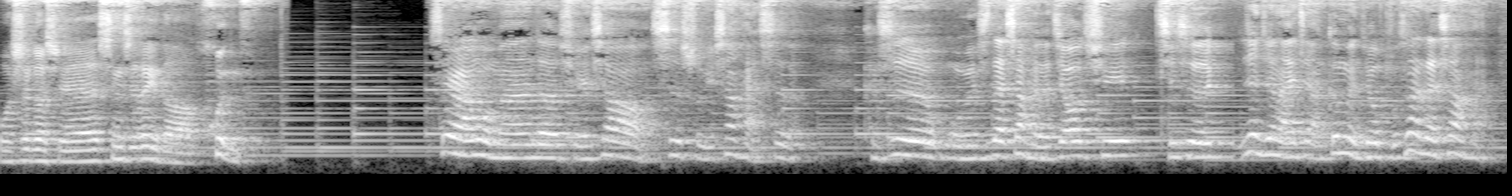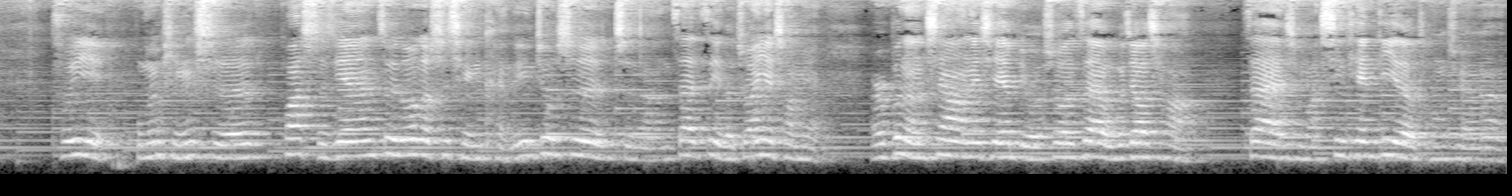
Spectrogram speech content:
我是个学信息类的混子。虽然我们的学校是属于上海市的，可是我们是在上海的郊区，其实认真来讲根本就不算在上海。所以，我们平时花时间最多的事情，肯定就是只能在自己的专业上面，而不能像那些，比如说在五角场、在什么新天地的同学们，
